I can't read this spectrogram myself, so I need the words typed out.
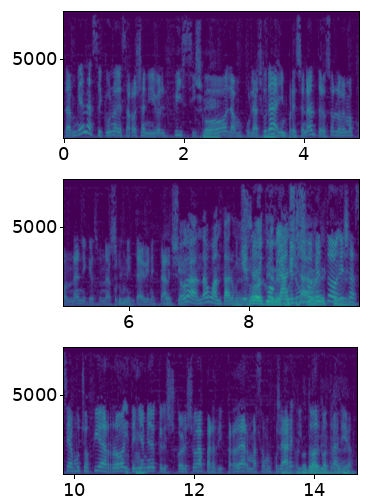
también hace que uno desarrolle a nivel físico Sí, la musculatura impresionante. Nosotros lo vemos con Nani, que es una columnista de bienestar. El que- yoga anda a aguantar un que yoga ella dijo tiene que en un momento que- ella hacía mucho fierro y tenía miedo que el, con el yoga perder masa muscular Sí, al y todo el contrario.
